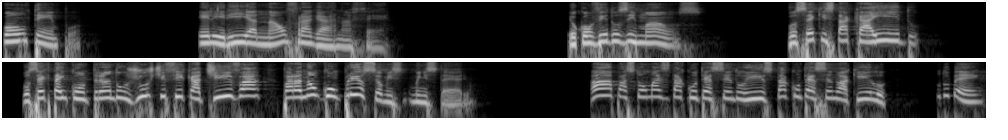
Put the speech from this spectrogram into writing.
com o tempo, ele iria naufragar na fé. Eu convido os irmãos, você que está caído, você que está encontrando justificativa para não cumprir o seu ministério. Ah, pastor, mas está acontecendo isso, está acontecendo aquilo. Tudo bem.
